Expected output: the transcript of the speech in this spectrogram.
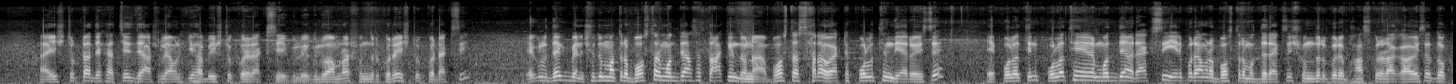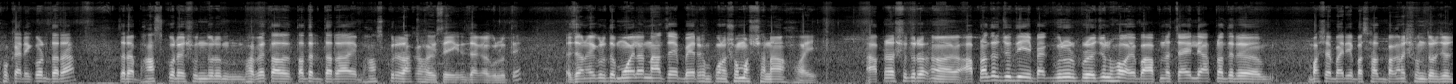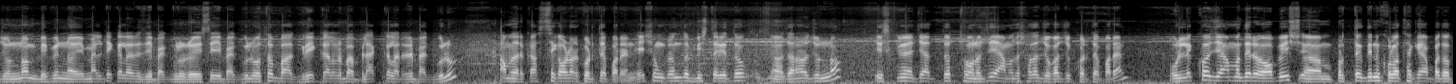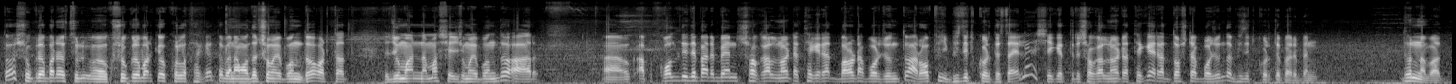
স্টোকটা দেখাচ্ছি যে আসলে আমরা কীভাবে স্টোক করে রাখছি এগুলো। এগুলো আমরা সুন্দর করে স্টোক করে রাখছি। এগুলো দেখবেন, শুধুমাত্র বস্তার মধ্যে আছে তা কিন্তু না। বস্তা ছাড়াও একটা পলিথিন দেওয়া রয়েছে। এই পলিথিন পলিথিনের মধ্যে রাখছি, এরপরে আমরা বস্তার মধ্যে রাখছি, সুন্দর করে ভাঁজ করে রাখা হয়েছে। দক্ষ কারিগর দ্বারা, যারা ভাঁজ করে সুন্দরভাবে তাদের দ্বারা ভাঁজ করে রাখা হয়েছে এই জায়গাগুলোতে। যেন এগুলোতে ময়লা না যায় বা এরকম কোনো সমস্যা না হয়। আপনারা শুধু আপনাদের যদি এই ব্যাগগুলোর প্রয়োজন হয় বা আপনারা চাইলে আপনাদের বাসা বাড়ি বা ছাদ বাগানের সৌন্দর্যের জন্য বিভিন্ন এই মাল্টি কালারের যে ব্যাগগুলো রয়েছে, এই ব্যাগগুলো অথবা গ্রে কালার বা ব্ল্যাক কালারের ব্যাগগুলো আমাদের কাছ থেকে অর্ডার করতে পারেন। এই সংক্রান্ত বিস্তারিত জানার জন্য স্ক্রিনে যে তথ্য অনুযায়ী আমাদের সাথে যোগাযোগ করতে পারেন। উল্লেখ্য যে আমাদের অফিস প্রত্যেক দিন খোলা থাকে আপাতত। শুক্রবার শুক্রবারকেও খোলা থাকে, তবে আমাদের সময় বন্ধ, অর্থাৎ জুমার নামাজ সেই সময় বন্ধ। আর কল দিতে পারবেন সকাল নয়টা থেকে রাত বারোটা পর্যন্ত আর অফিস ভিজিট করতে চাইলে সেক্ষেত্রে সকাল নয়টা থেকে রাত দশটা পর্যন্ত ভিজিট করতে পারবেন। ধন্যবাদ।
